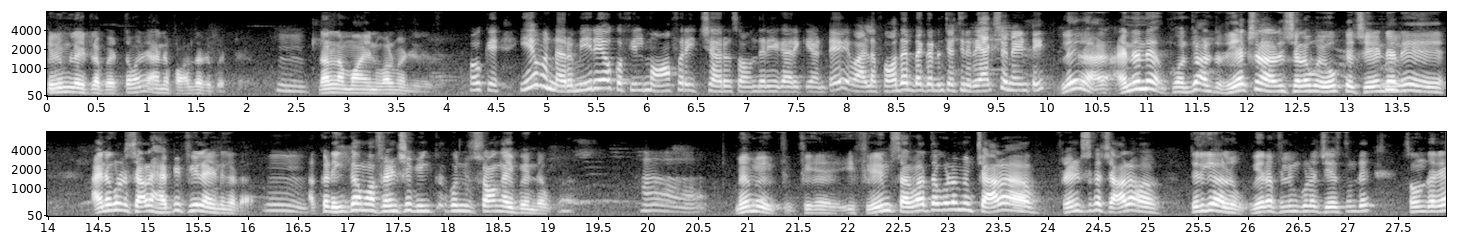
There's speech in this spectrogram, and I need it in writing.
ఫిలింలో ఇట్లా పెడతామని ఆయన ఫాదరే పెట్టాడు. దానిలో మా ఇన్వాల్వ్మెంట్ లేదు. ఓకే. ఏమన్నారు? మీరే ఒక ఫిల్మ్ ఆఫర్ ఇచ్చారు సౌందర్య గారికి అంటే వాళ్ళ ఫాదర్ దగ్గర నుంచి వచ్చిన రియాక్షన్ ఏంటి? లేదు ఆయననే కొంచెం అంటే రియాక్షన్ అది సెలవు ఓకే చేయండి అని ఆయన కూడా చాలా హ్యాపీ ఫీల్ అయింది కదా. అక్కడ ఇంకా మా ఫ్రెండ్షిప్ ఇంకా కొంచెం స్ట్రాంగ్ అయిపోయింది అప్పుడు. మేము ఈ ఫిలిమ్స్ తర్వాత కూడా మేము చాలా ఫ్రెండ్స్గా చాలా తిరిగే వాళ్ళు వేరే ఫిలిం కూడా చేస్తుండే. సౌందర్య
